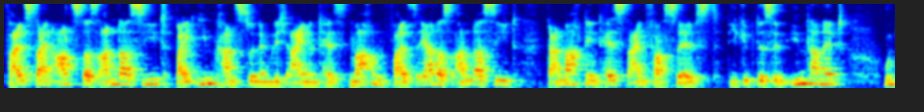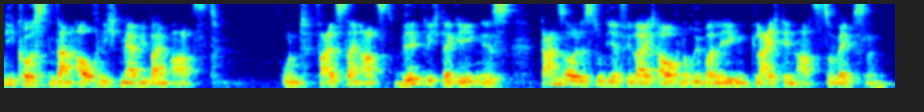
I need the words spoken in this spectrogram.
Falls dein Arzt das anders sieht, bei ihm kannst du nämlich einen Test machen. Falls er das anders sieht, dann mach den Test einfach selbst. Die gibt es im Internet und die kosten dann auch nicht mehr wie beim Arzt. Und falls dein Arzt wirklich dagegen ist, dann solltest du dir vielleicht auch noch überlegen, gleich den Arzt zu wechseln.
